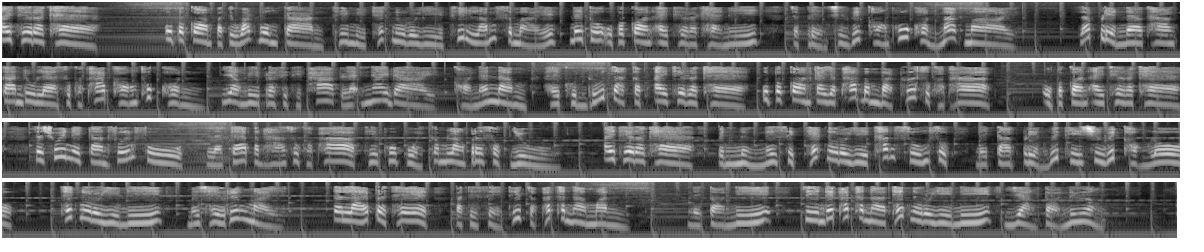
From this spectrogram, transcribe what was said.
ไอเทราแคร์อุปกรณ์ปฏิวัติวงการที่มีเทคโนโลยีที่ล้ำสมัย ในตัวอุปกรณ์ไอเทราแคร์นี้ จะเปลี่ยนชีวิตของผู้คนมากมาย และเปลี่ยนแนวทางการดูแลสุขภาพของทุกคน อย่างมีประสิทธิภาพและง่ายดาย ขอแนะนำให้คุณรู้จักกับไอเทราแคร์อุปกรณ์กายภาพบำบัดเพื่อสุขภาพ อุปกรณ์ไอเทราแคร์จะช่วยในการฟื้นฟู และแก้ปัญหาสุขภาพที่ผู้ป่วยกำลังประสบอยู่ ไอเทราแคร์เป็นหนึ่งในสิบเทคโนโลยีขั้นสูงสุดในการเปลี่ยนวิถีชีวิตของโลก เทคโนโลยีนี้ไม่ใช่เรื่องใหม่ แต่หลายประเทศปฏิเสธที่จะพัฒนามัน ในตอนนี้จีนได้พัฒนาเทคโนโลยีนี้อย่างต่อเนื่อง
